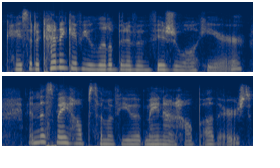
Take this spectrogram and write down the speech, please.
Okay, so to kind of give you a little bit of a visual here, and this may help some of you, it may not help others,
